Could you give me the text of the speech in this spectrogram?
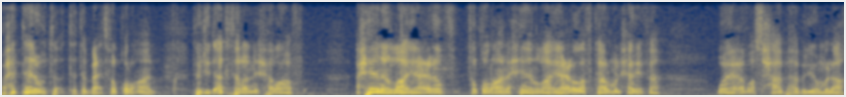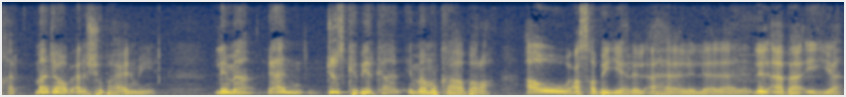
وحتى لو تتبعت في القرآن تجد أكثر الانحراف أحيانا الله يعرض في القرآن أحيانا الله يعرض أفكار منحرفة ويعظ أصحابها باليوم الآخر. ما جاوب على الشبهة علمية. لما؟ لأن جزء كبير كان إما مكابرة أو عصبية للآبائية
